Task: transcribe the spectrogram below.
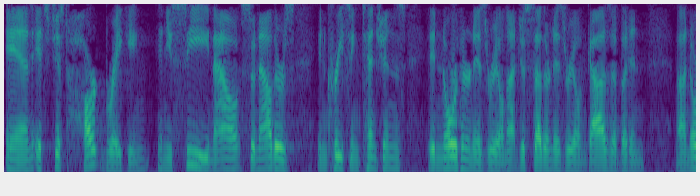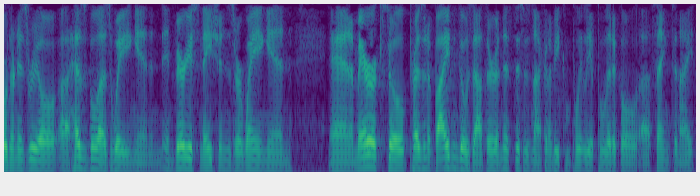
And it's just heartbreaking. And you see now, so now there's increasing tensions in northern Israel, not just southern Israel and Gaza, but in uh, northern Israel, uh, Hezbollah is weighing in, and, and various nations are weighing in. And America, so President Biden goes out there, and this this is not going to be completely a political uh, thing tonight,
